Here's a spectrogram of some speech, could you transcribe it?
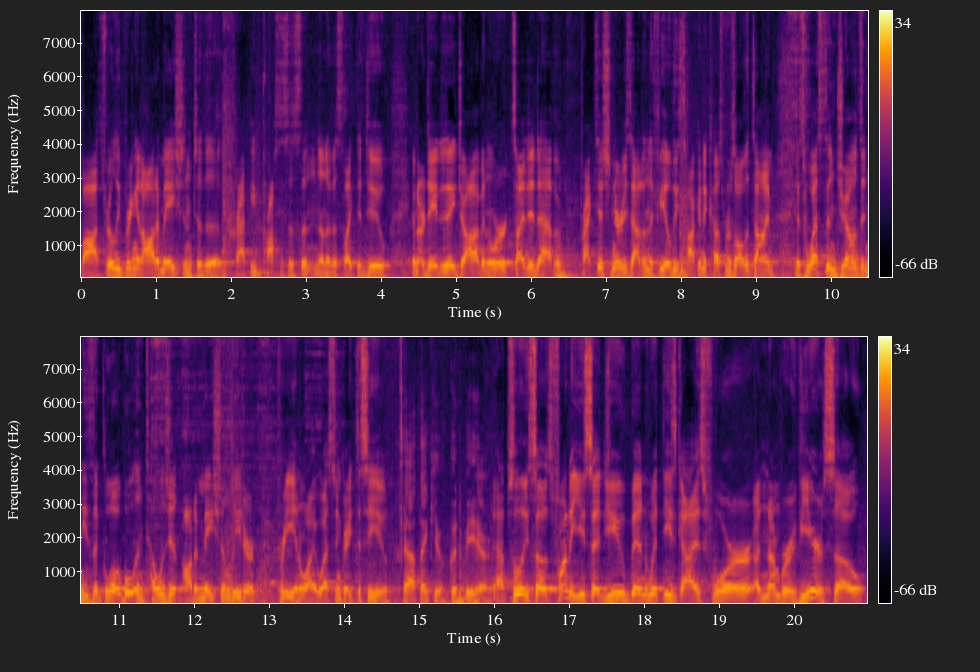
bots, really bringing automation to the crappy processes that none of us like to do in our day-to-day -day job, and we're excited to have a practitioner, he's out in the field, he's talking to customers all the time. It's Weston Jones, and he's the Global Intelligent Automation Leader for E&Y. Weston, great to see you. Yeah, thank you, good to be here. Absolutely, so it's funny, you said you've been with these guys for a number of years, so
